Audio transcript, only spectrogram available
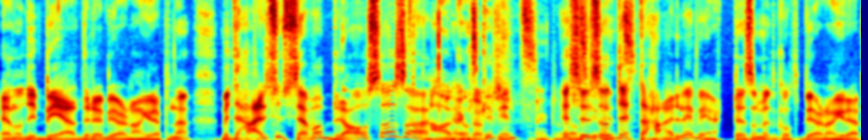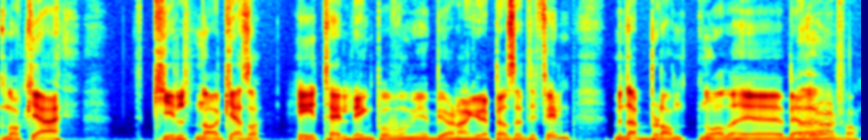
En av de bedre bjørneangrepene. Men det her syns jeg var bra også, altså. ja, ganske klart. fint. Jeg syns at dette her leverte som et godt bjørneangrep. Nå har ikke jeg kill, nå har ikke jeg så høy telling på hvor mye bjørneangrep jeg har sett i film, men det er blant noe av det bedre, i hvert fall.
